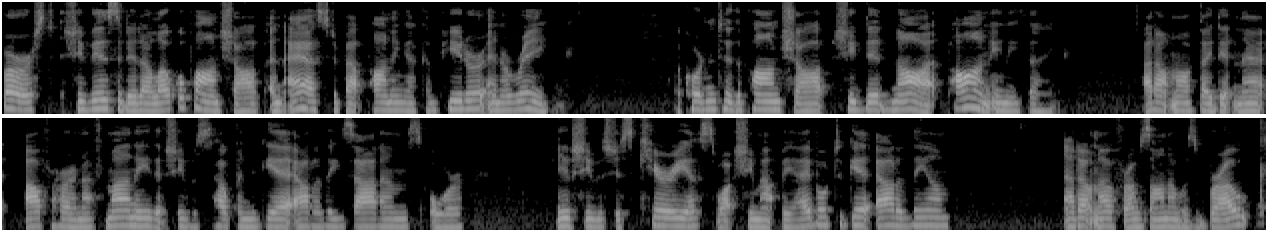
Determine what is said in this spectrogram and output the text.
First, she visited a local pawn shop and asked about pawning a computer and a ring. According to the pawn shop, she did not pawn anything. I don't know if they didn't offer her enough money that she was hoping to get out of these items or if she was just curious what she might be able to get out of them. I don't know if Rossana was broke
